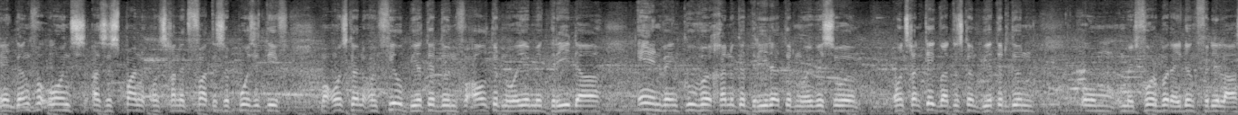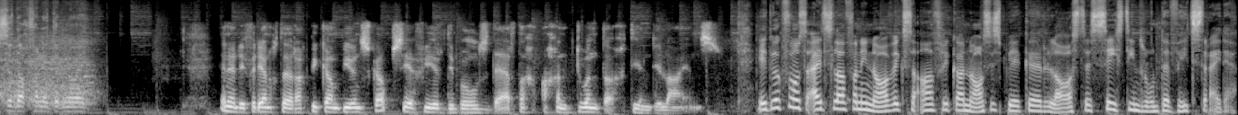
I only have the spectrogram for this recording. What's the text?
En ek dink vir ons as 'n span, ons gaan dit vat as 'n positief, maar ons kan ons veel beter doen vir al toernooie met 3 dae en Vancouver gaan ook 'n 3 dae toernooi wees. So ons gaan kyk wat ons kan beter doen om om met voorbereiding vir die laaste dag van die toernooi. En in die Verenigde Rugby Kampioenskap C4 die Bulls 30-28 teen die Lions. Jy het ook vir ons uitslag van die naweek se Afrika Nasiesbeker laaste 16 ronde wedstryde.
